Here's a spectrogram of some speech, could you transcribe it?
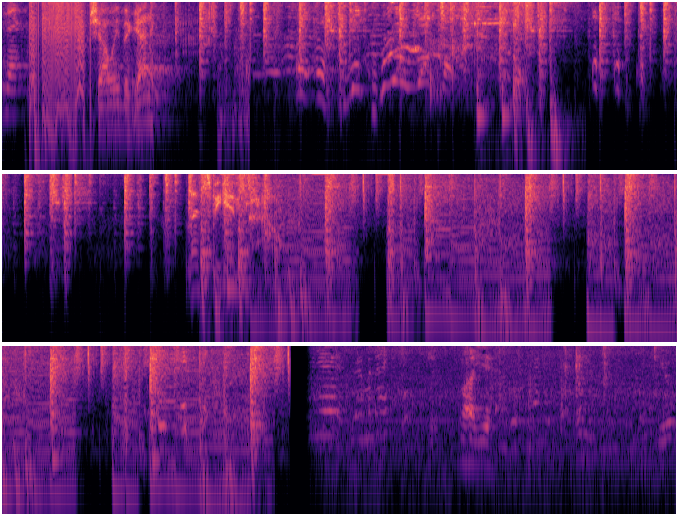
Shall we begin? Let's begin now. Punya lemon ice tu? Ah, yes. Thank you.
